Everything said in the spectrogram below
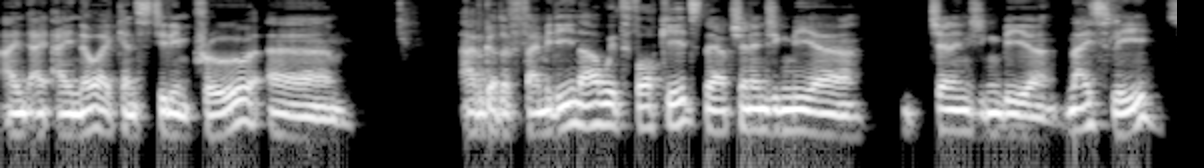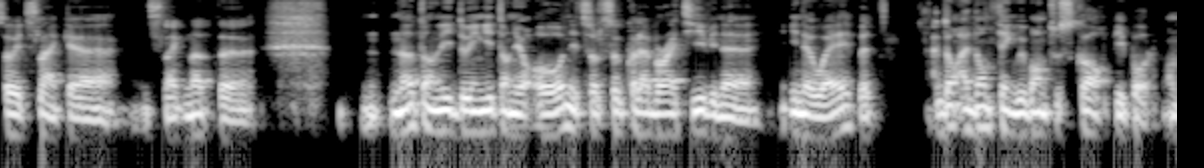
I, I, know I can still improve. Um, I've got a family now with four kids. They are challenging me uh, challenging me uh, nicely. So it's like uh, it's like not uh, not only doing it on your own. It's also collaborative in a in a way. But I don't I don't think we want to score people on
